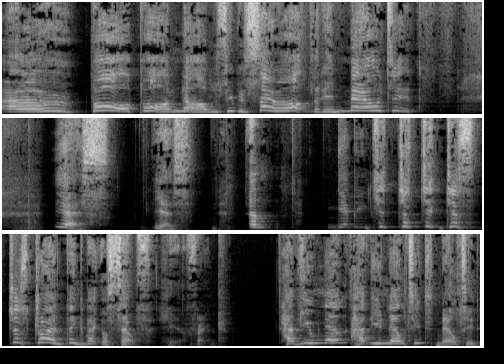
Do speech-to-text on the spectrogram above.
Oh, poor, poor Nobs. He was so hot that he melted. Yes, yes. Um, yeah, just, just, just, just try and think about yourself here, Frank. Have you mel- have you melted? Melted?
